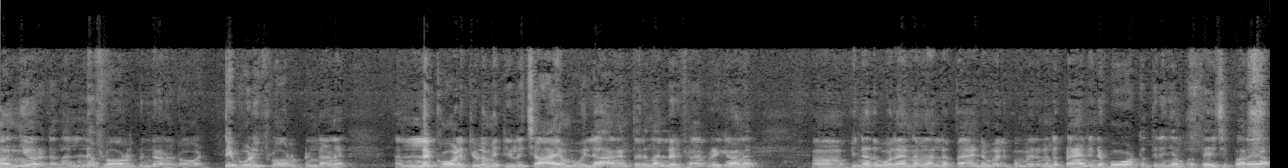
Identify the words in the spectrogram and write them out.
ഭംഗി പറയട്ടെ. നല്ല ഫ്ലോറൽ പ്രിന്റ് ആണ് കേട്ടോ. അടിപൊളി ഫ്ലോറൽ പ്രിന്റ് ആണ്. നല്ല ക്വാളിറ്റി ഉള്ള മെറ്റീരിയൽ ചായം പോയില്ല അങ്ങനത്തെ ഒരു നല്ലൊരു ഫാബ്രിക് ആണ്. പിന്നെ അതുപോലെ തന്നെ നല്ല പാന്റും വലുപ്പം വരുന്നുണ്ട്. പാന്റിന്റെ ബോട്ടത്തിൽ ഞാൻ പ്രത്യേകിച്ച് പറയാം.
